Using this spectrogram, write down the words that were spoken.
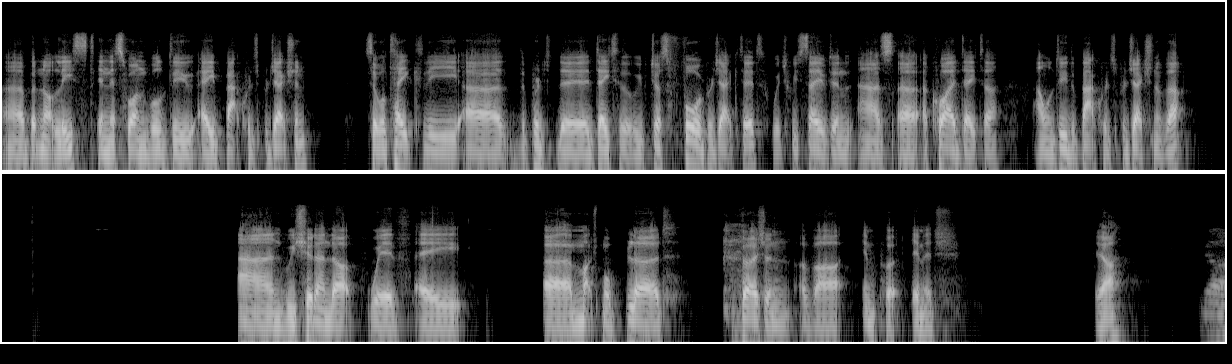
uh, but not least, in this one, we'll do a backwards projection. So we'll take the, uh, the, the, data that we've just forward projected, which we saved in as uh, acquired data, and we'll do the backwards projection of that. And we should end up with a uh, much more blurred version of our input image. Yeah? Yeah,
